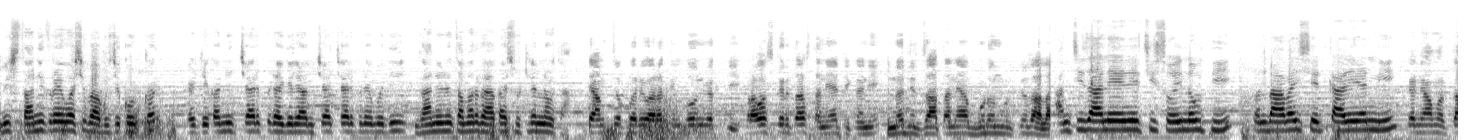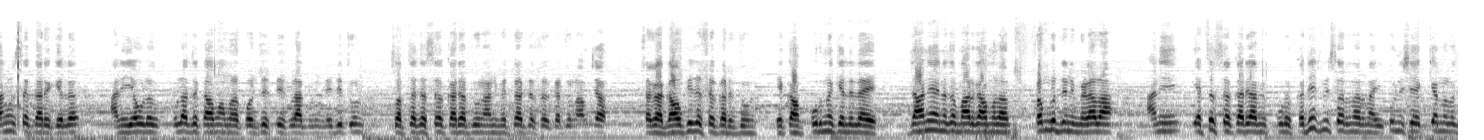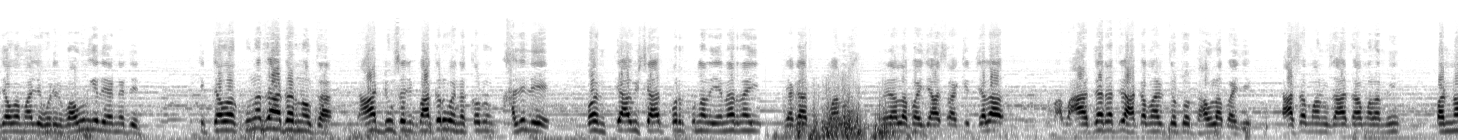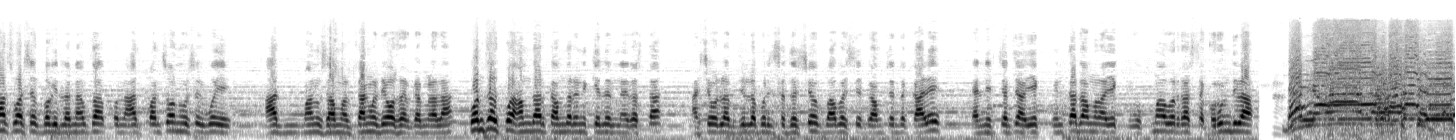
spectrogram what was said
मी स्थानिक रहिवासी बाबूचे कोटकर. या ठिकाणी चार पिढ्या गेल्या. आमच्या चार पिढ्यामध्ये जाण्याचा मार्ग हा काय सुटलेला नव्हता. ते आमच्या परिवारातील दोन व्यक्ती प्रवास करीत असताना या ठिकाणी नदीत जाताना बुडून मृत्यू झाला. आमची जाण्या येण्याची सोय नव्हती पण बाबाजी शेठ काळे यांनी त्यांनी आम्हाला चांगलं सहकार्य केलं आणि एवढं पुलाचं काम आम्हाला पंचवीस तीस लाख निधीतून स्वतःच्या सहकार्यातून आणि मित्राच्या सहकार्यातून आमच्या सगळ्या गावकीच्या सहकार्यातून हे काम पूर्ण केलेलं आहे. जाण्या येण्याचा मार्ग आम्हाला समृद्धीने मिळाला. आणि याचं सहकार्य आम्ही पुढे कधीच विसरणार नाही. एकोणीसशे एक्क्याण्णवला जेव्हा माझे वडील वाहून गेले या नदीत की तेव्हा कुणाचा आधार नव्हता. आठ दिवसाची पाकर वय करून खालेली पण त्या आयुष्यात परत कुणाला येणार नाही. जगात माणूस मिळाला पाहिजे असा की ज्याला आजारातील हाका तर तो धावला पाहिजे. असा माणूस आज आम्हाला मी पन्नास वर्षात बघितला नव्हता पण आज पंचावन्न वर्ष वय आज माणूस आम्हाला चांगला देवासारखा मिळाला. कोणताच आमदार कामदारांनी केलेला नाही रस्ता. आणि शेवटला जिल्हा परिषद सदस्य बाबासाहेब रामचंद्र काळे त्यांनी त्याच्या एक मिनिटात आम्हाला एक उपमावर रस्ता करून दिला. धन्यवाद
